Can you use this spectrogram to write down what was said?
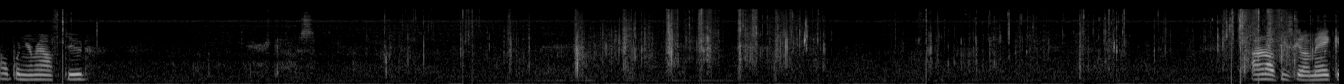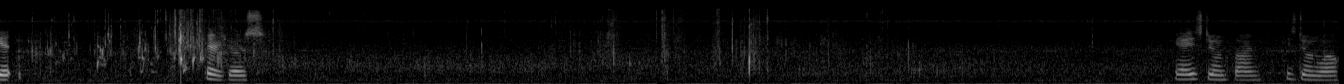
on, open your mouth, dude. There he goes. I don't know if he's gonna make it. There he goes. Yeah, he's doing fine. He's doing well.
